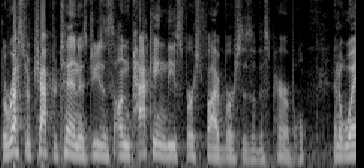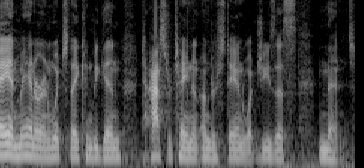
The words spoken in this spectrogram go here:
The rest of chapter 10 is Jesus unpacking these first five verses of this parable in a way and manner in which they can begin to ascertain and understand what Jesus meant.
